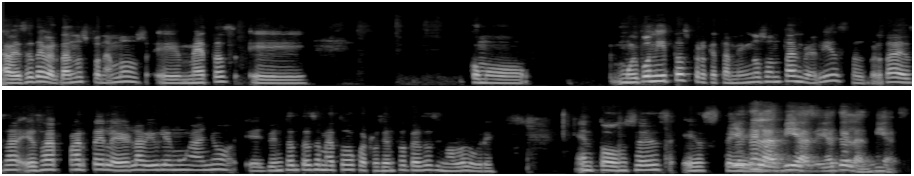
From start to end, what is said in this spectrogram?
A veces de verdad nos ponemos eh, metas eh, como muy bonitas, pero que también no son tan realistas, ¿verdad? Esa, esa parte de leer la Biblia en un año, eh, yo intenté ese método 400 veces y no lo logré. Entonces, este... Y es de las mías, ella es de las mías.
